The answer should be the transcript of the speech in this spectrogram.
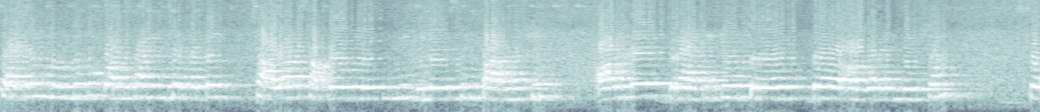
చదువు ముందుకు కొనసాగించేటట్టు చాలా సపోర్ట్ చేసింది village partnership always gratitude towards the organisation so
